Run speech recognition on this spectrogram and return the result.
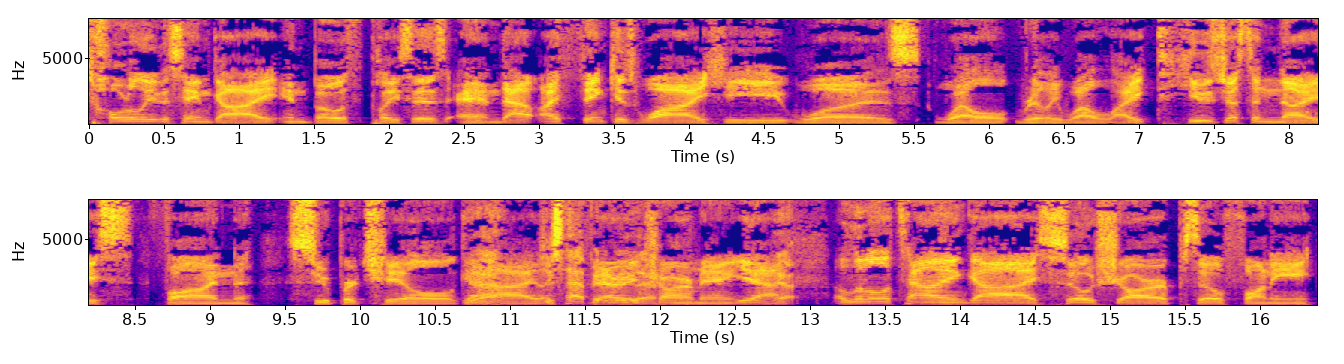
totally the same guy in both places, and that I think is why he was well, really well liked. He was just a nice, fun, super chill guy, Yeah, just like, happy to be very charming. Yeah. Yeah. a little Italian guy, so sharp, so funny.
